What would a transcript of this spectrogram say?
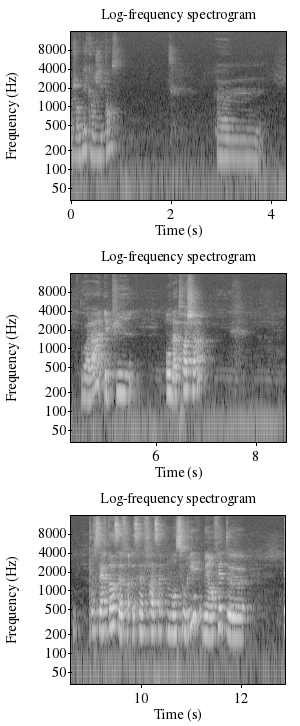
aujourd'hui quand j'y pense. voilà, et puis on a trois chats pour certains, ça fera, certainement sourire, mais en fait, euh,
